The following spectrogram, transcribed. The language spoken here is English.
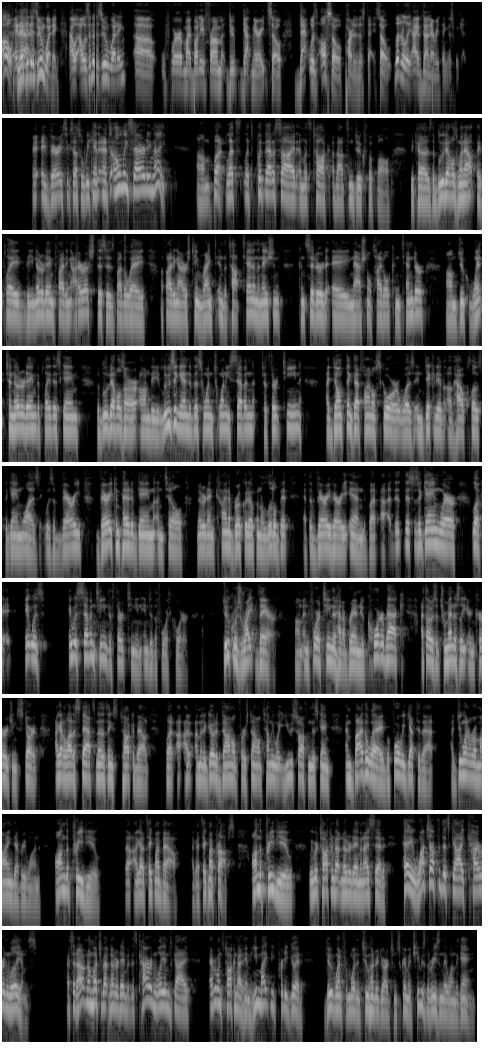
oh, and yeah, I did a Zoom wedding. I, I, was in a Zoom wedding uh, where my buddy from Duke got married, so that was also part of this day. So literally, I've done everything this weekend. A, a very successful weekend, and it's only Saturday night. Um, but let's let's put that aside and let's talk about some Duke football because the Blue Devils went out. They played the Notre Dame Fighting Irish. This is, by the way, a Fighting Irish team ranked in the top 10 in the nation, considered a national title contender. Um, Duke went to Notre Dame to play this game. The Blue Devils are on the losing end of this one, 27 to 13. I don't think that final score was indicative of how close the game was. It was a very, very competitive game until Notre Dame kind of broke it open a little bit at the very, very end. But uh, th- this is a game where, look, it, it was it was 17 to 13 into the fourth quarter. Duke was right there, um, and for a team that had a brand new quarterback, I thought it was a tremendously encouraging start. I got a lot of stats and other things to talk about, but I, am going to go to Donald first. Donald, tell me what you saw from this game. And by the way, before we get to that, I do want to remind everyone on the preview, uh, I got to take my bow. I got to take my props. On the preview, we were talking about Notre Dame, and I said, Hey, watch out for this guy, Kyren Williams. I said, I don't know much about Notre Dame, but this Kyren Williams guy, everyone's talking about him. He might be pretty good. Dude went for more than 200 yards from scrimmage. He was the reason they won the game.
